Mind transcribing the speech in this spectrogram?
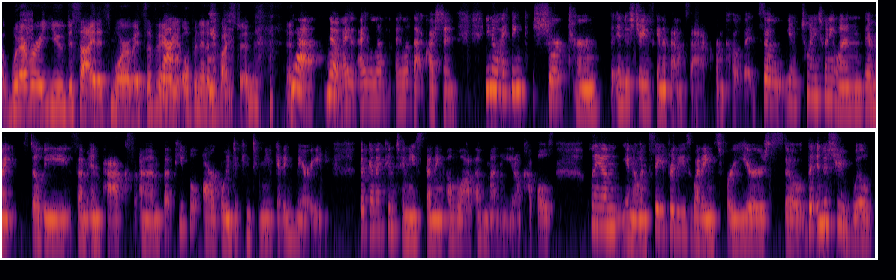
whatever you decide it's more of it's a very yeah. open-ended question. Yeah. No I, I love i love that question. You know i think short term the industry is going to bounce back from covid. So you know 2021 there might still be some impacts um, but people are going to continue getting married. They're going to continue spending a lot of money. You know couples plan you know and save for these weddings for years. So the industry will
